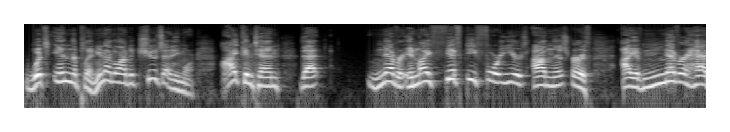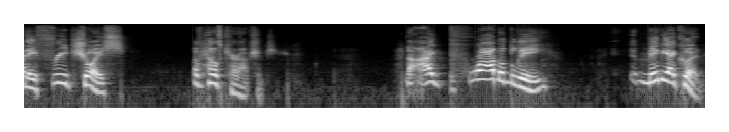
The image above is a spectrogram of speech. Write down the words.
what's in the plan. You're not allowed to choose that anymore. I contend that never, in my 54 years on this earth, I have never had a free choice of healthcare options. Now, I probably, maybe I could,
